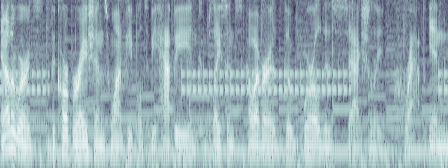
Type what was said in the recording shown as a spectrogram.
In other words, the corporations want people to be happy and complacent. However, the world is actually crap, in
